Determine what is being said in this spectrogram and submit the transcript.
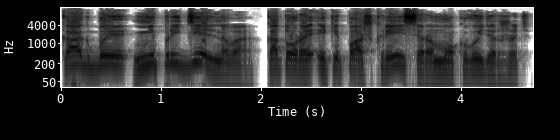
Как бы непредельного, которое экипаж крейсера мог выдержать.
